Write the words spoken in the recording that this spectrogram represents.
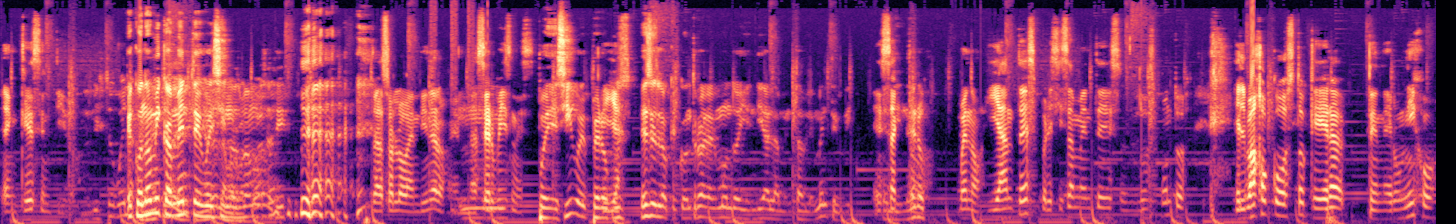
¿En qué sentido? ¿Has visto, güey, la Económicamente, güey, si nos vamos a decir. O sea, solo en dinero, en Mm. hacer business. Pues sí, güey, pero pues eso es lo que controla el mundo hoy en día, lamentablemente, güey. Exacto. dinero. Bueno, y antes, precisamente esos dos puntos. El bajo costo que era tener un hijo.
